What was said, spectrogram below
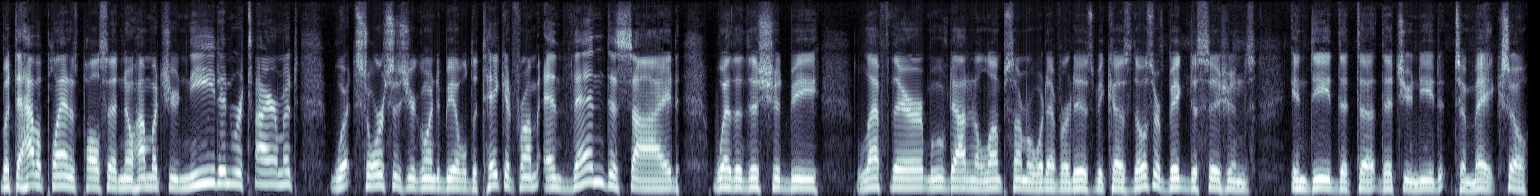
but to have a plan, as Paul said, know how much you need in retirement, what sources you're going to be able to take it from. From, and then decide whether this should be left there, moved out in a lump sum, or whatever it is, because those are big decisions indeed that uh, that you need to make. So,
